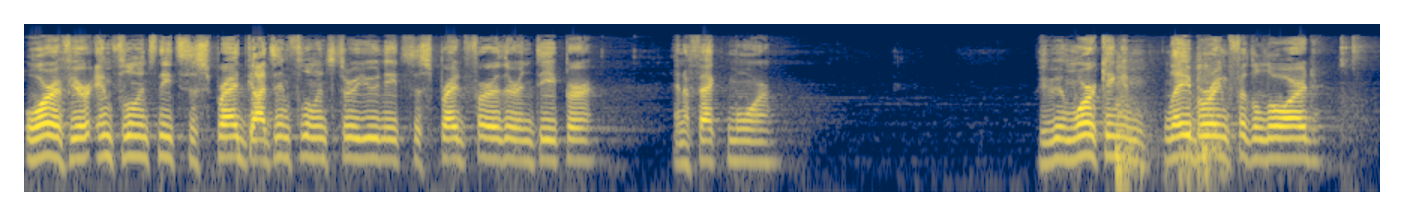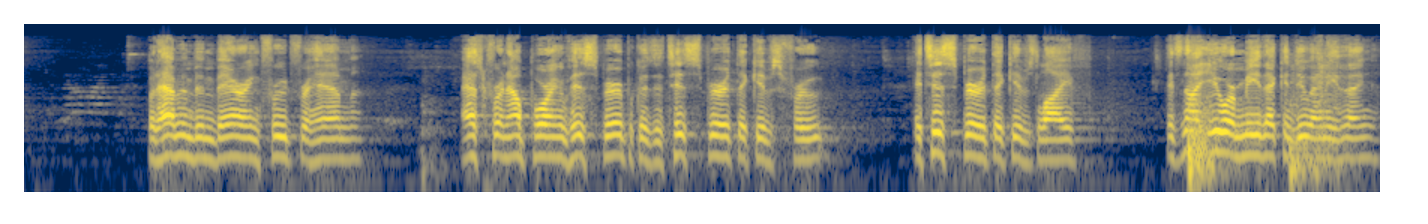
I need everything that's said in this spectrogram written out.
Or if your influence needs to spread, God's influence through you needs to spread further and deeper and affect more. If you've been working and laboring for the Lord, but haven't been bearing fruit for Him, ask for an outpouring of His Spirit because it's His Spirit that gives fruit. It's His Spirit that gives life. It's not you or me that can do anything.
